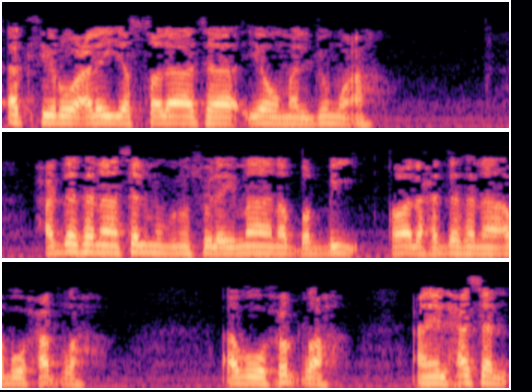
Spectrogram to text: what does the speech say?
أكثروا علي الصلاة يوم الجمعة. حدثنا سلم بن سليمان الضبي قال حدثنا أبو حرة أبو حرة عن الحسن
